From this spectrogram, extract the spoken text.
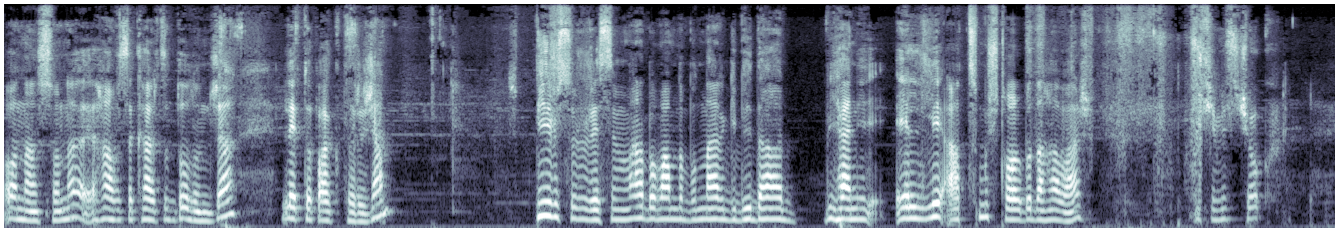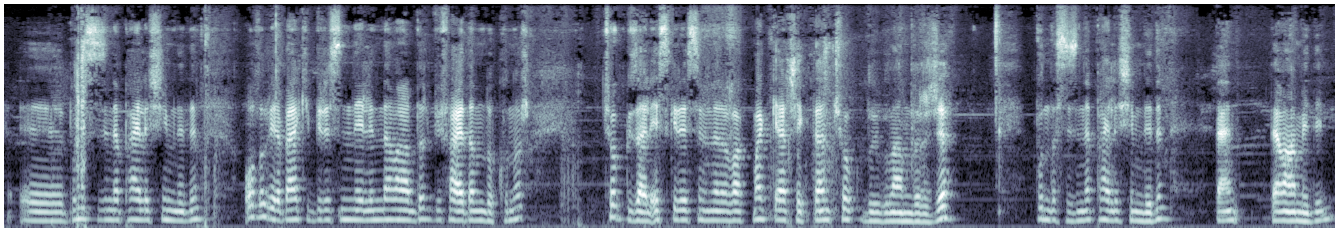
Ondan sonra hafıza kartı dolunca laptopa aktaracağım. Bir sürü resim var. Babamda bunlar gibi daha yani 50-60 torba daha var. İşimiz çok. Ee, bunu sizinle paylaşayım dedim. Olur ya belki birisinin elinde vardır bir faydam dokunur. Çok güzel eski resimlere bakmak gerçekten çok duygulandırıcı. Bunu da sizinle paylaşayım dedim. Ben devam edeyim.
